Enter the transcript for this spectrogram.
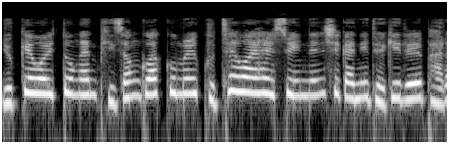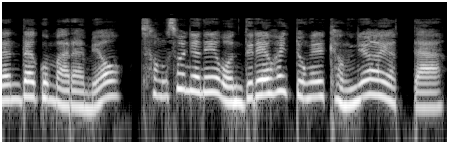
6개월 동안 비전과 꿈을 구체화할 수 있는 시간이 되기를 바란다고 말하며 청소년의 원들의 활동을 격려하였다.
